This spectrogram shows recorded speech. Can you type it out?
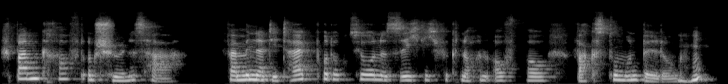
Spannkraft und schönes Haar, vermindert die Talgproduktion, ist wichtig für Knochenaufbau, Wachstum und Bildung. Mhm.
